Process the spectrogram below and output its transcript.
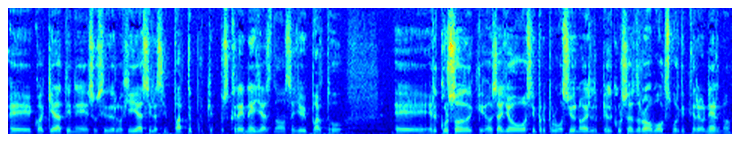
eh, cualquiera tiene sus ideologías y las imparte porque pues cree en ellas, ¿no? O sea, yo imparto eh, el curso, de, o sea, yo siempre promociono el, el, curso de Dropbox porque creo en él, ¿no?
